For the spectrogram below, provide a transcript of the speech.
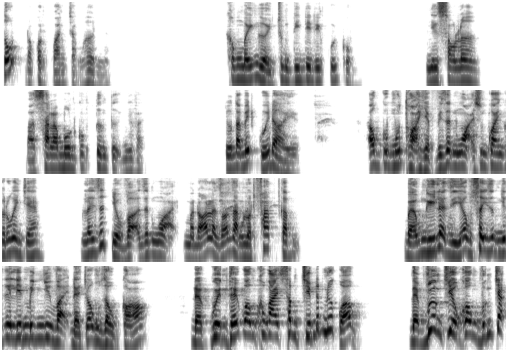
tốt nó còn quan trọng hơn nữa. Không mấy người trung tín đi đến cuối cùng, như sau lơ và Salomon cũng tương tự như vậy. Chúng ta biết cuối đời, ông cũng muốn thỏa hiệp với dân ngoại xung quanh có đúng anh chị em? Lấy rất nhiều vợ dân ngoại, mà đó là rõ ràng luật pháp cấm. Bởi ông nghĩ là gì? Ông xây dựng những cái liên minh như vậy để cho ông giàu có, để quyền thế của ông không ai xâm chiếm đất nước của ông để vương triều của ông vững chắc.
